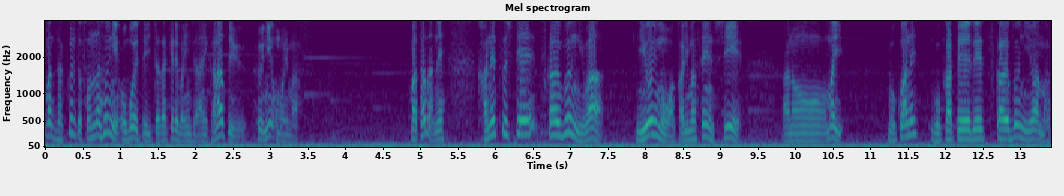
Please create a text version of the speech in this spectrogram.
まあざっくりとそんな風に覚えていただければいいんじゃないかなという風に思います。まあただね、加熱して使う分には匂いもわかりませんし、あのー、まあ僕はね、ご家庭で使う分には、ま、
